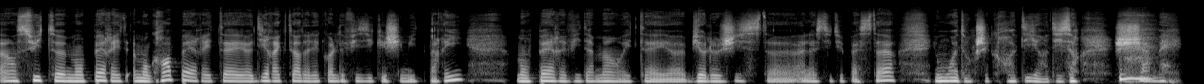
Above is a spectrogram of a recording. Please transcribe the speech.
Ensuite, mon père, est, mon grand-père était directeur de l'école de physique et chimie de Paris. Mon père, évidemment, était euh, biologiste euh, à l'Institut Pasteur. Et moi, donc, j'ai grandi en disant jamais,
